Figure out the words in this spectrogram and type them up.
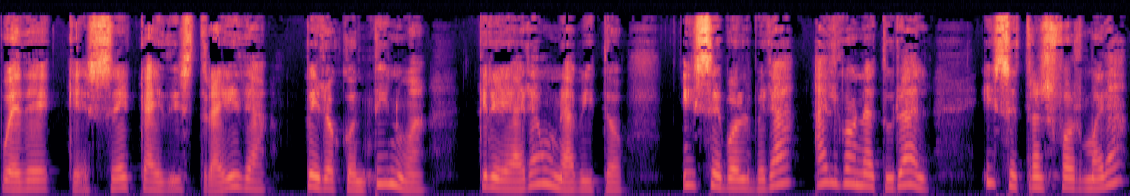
Puede que seca y distraída, pero continua, creará un hábito y se volverá algo natural y se transformará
